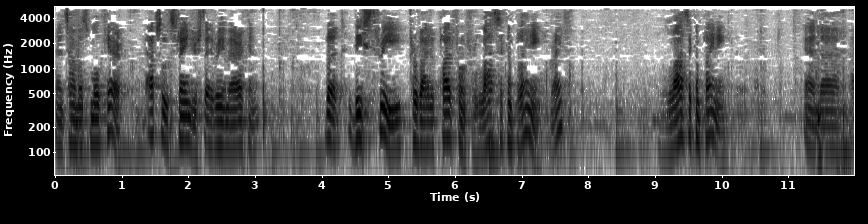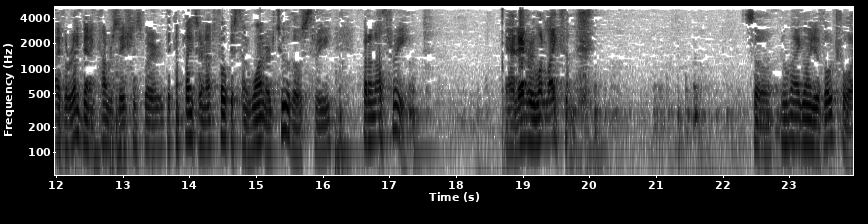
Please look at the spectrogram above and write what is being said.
and Thomas Mulcair. Absolute strangers to every American. But these three provide a platform for lots of complaining, right? lots of complaining. And uh, I've already been in conversations where the complaints are not focused on one or two of those three, but on all three. And everyone likes them. so who am I going to vote for?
